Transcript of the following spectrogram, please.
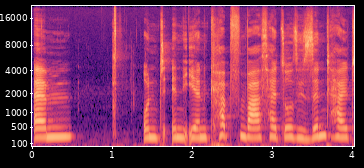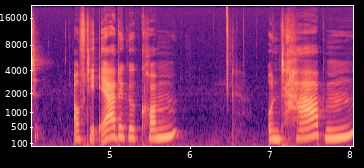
Ähm, und in ihren Köpfen war es halt so, sie sind halt auf die Erde gekommen und haben,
